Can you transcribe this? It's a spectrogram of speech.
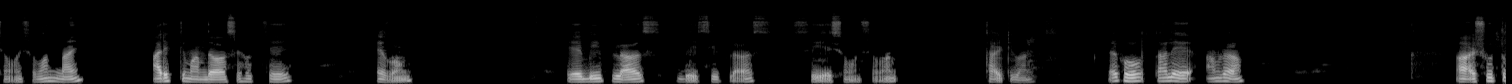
সমান সমান নাইন আরেকটি মান দেওয়া আছে হচ্ছে এবং A B plus B C plus C A সমান সমান থার্টি ওয়ান দেখো, তাহলে আমরা সূত্র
